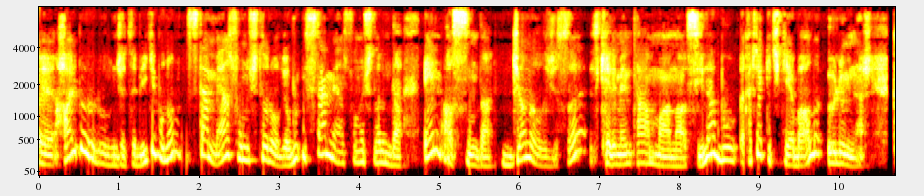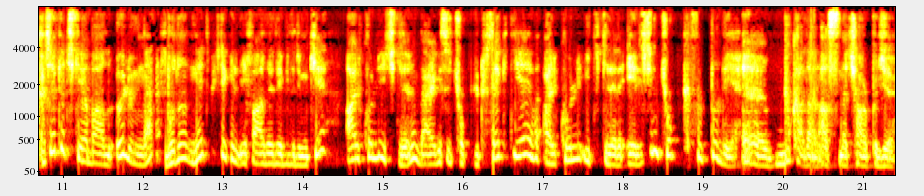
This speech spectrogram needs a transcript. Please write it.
E, hal böyle olunca tabii ki bunun istenmeyen sonuçları oluyor. Bu istenmeyen sonuçların da en aslında can alıcısı kelimenin tam manasıyla bu kaçak içkiye bağlı ölümler. Kaçak içkiye bağlı ölümler bunu net bir şekilde ifade edebilirim ki alkollü içkilerin vergisi çok yüksek diye ve alkollü içkilere erişim çok kısıtlı diye e, bu kadar aslında çarpıcı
